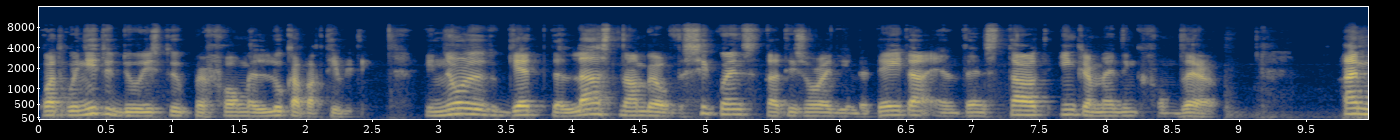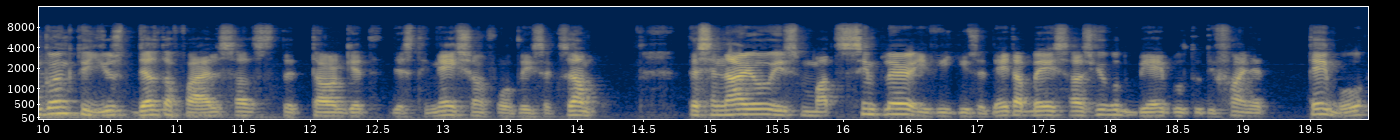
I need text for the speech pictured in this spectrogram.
What we need to do is to perform a lookup activity in order to get the last number of the sequence that is already in the data and then start incrementing from there. I'm going to use Delta files as the target destination for this example. The scenario is much simpler if you use a database as you would be able to define a table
